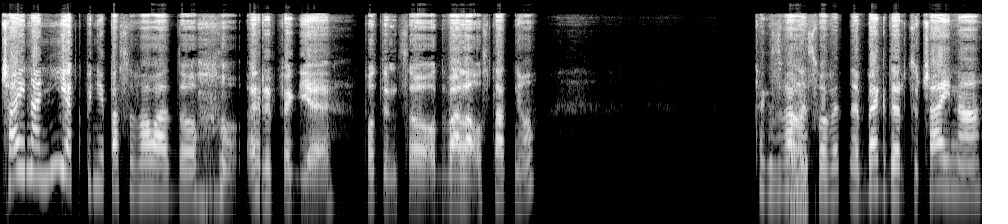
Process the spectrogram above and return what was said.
China nijak by nie pasowała do RPG po tym, co odwala ostatnio. Tak zwane Tak. sławetne Backdoor to China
